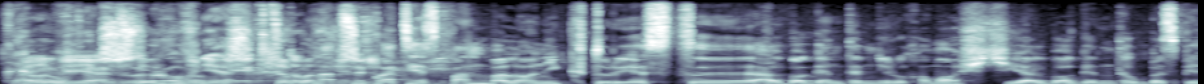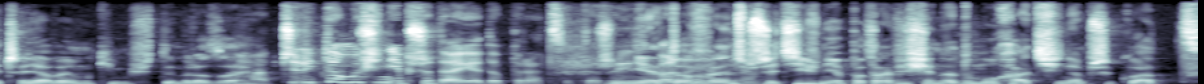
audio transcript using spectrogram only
Prawie Również, jak- również. to bo na przykład jest pan Balonik, który jest y, albo agentem nieruchomości, albo agentem ubezpieczeniowym, kimś w tym rodzaju. Aha, czyli to mu się nie przydaje do pracy, to, że jest Nie, to balonikiem. wręcz przeciwnie, potrafi się nadmuchać i na przykład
